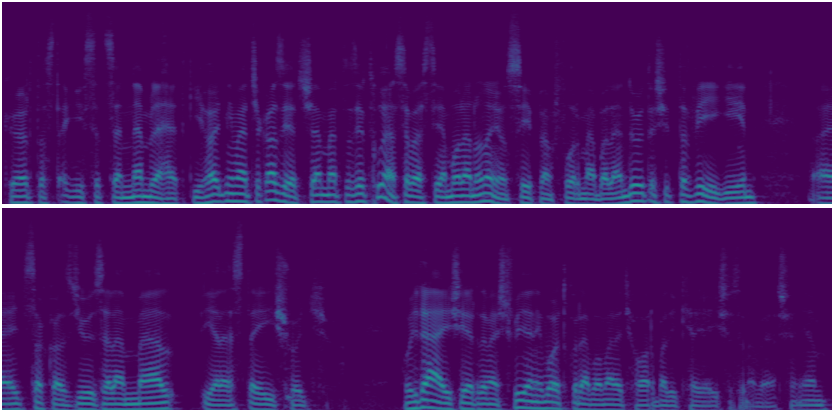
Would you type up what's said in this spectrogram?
kört azt egész egyszerűen nem lehet kihagyni, már csak azért sem, mert azért Juan Sebastián Molano nagyon szépen formába lendült, és itt a végén egy szakasz győzelemmel jelezte is, hogy hogy rá is érdemes figyelni, volt korábban már egy harmadik helye is ezen a versenyen.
